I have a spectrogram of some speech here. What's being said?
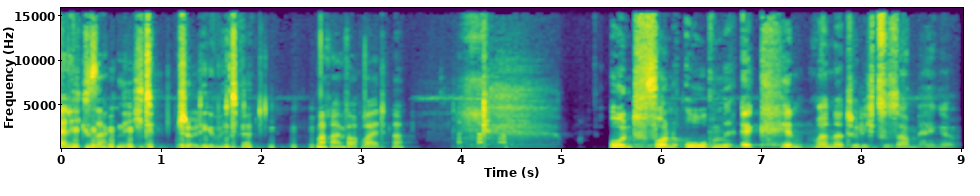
ehrlich gesagt nicht. Entschuldige bitte. Mach einfach weiter. Und von oben erkennt man natürlich Zusammenhänge.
